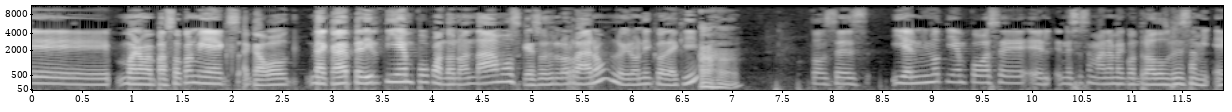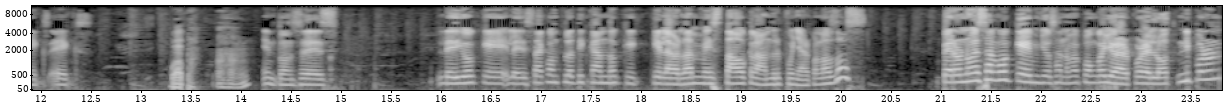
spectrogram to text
eh, bueno, me pasó con mi ex, acabó, me acaba de pedir tiempo cuando no andábamos, que eso es lo raro, lo irónico de aquí. Ajá. Entonces, y al mismo tiempo hace, el- en esa semana me he encontrado dos veces a mi ex ex. Guapa. Ajá. Entonces, le digo que le está platicando que, que la verdad me he estado clavando el puñal con los dos. Pero no es algo que, yo, o sea, no me pongo a llorar por el otro, ni por uno,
